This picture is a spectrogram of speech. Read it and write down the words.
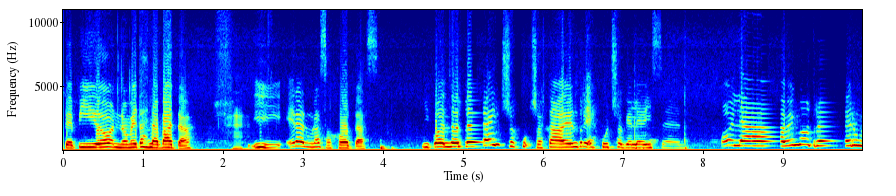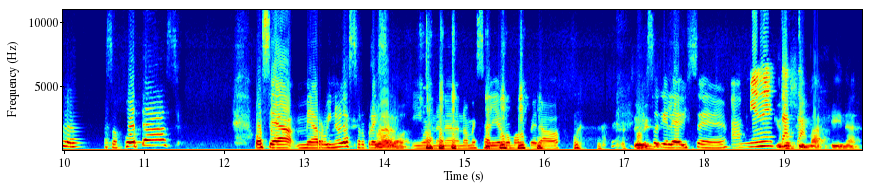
te pido, no metas la pata. Y eran unas ojotas. Y cuando lo traen, yo, yo estaba adentro y escucho que le dicen, hola, vengo a traer unas ojotas. O sea, me arruinó la sorpresa. Claro. Y bueno, nada, no me salió como esperaba. Sí, Eso que le avisé, ¿eh? Uno se imagina,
